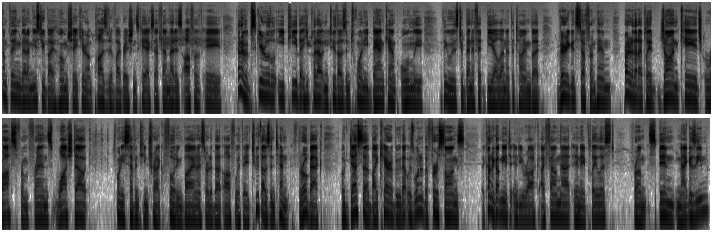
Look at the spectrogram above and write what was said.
Something that I'm used to by Homeshake here on Positive Vibrations KXFM. That is off of a kind of obscure little EP that he put out in 2020, Bandcamp only. I think it was to benefit BLM at the time, but very good stuff from him. Prior to that, I played John Cage, Ross from Friends, Washed Out, 2017 track Floating By, and I started that off with a 2010 throwback, Odessa by Caribou. That was one of the first songs that kind of got me into indie rock. I found that in a playlist from Spin Magazine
